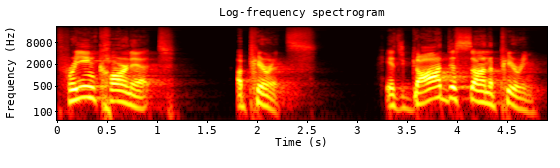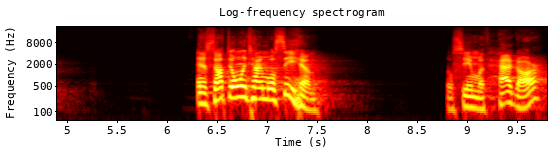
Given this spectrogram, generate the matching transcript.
pre incarnate appearance. It's God the Son appearing. And it's not the only time we'll see him. We'll see him with Hagar.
